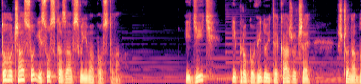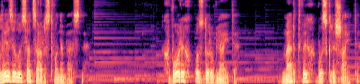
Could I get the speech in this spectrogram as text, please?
Того часу Ісус сказав своїм апостолам: Ідіть і проповідуйте, кажучи, що наблизилося Царство Небесне. Хворих оздоровляйте, мертвих воскрешайте,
